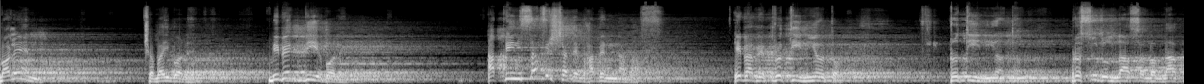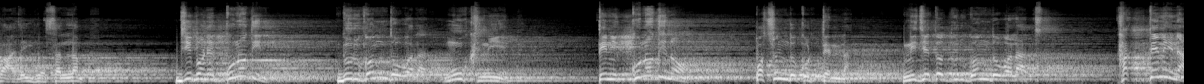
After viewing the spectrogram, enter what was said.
বলেন? সবাই বলেন। বিবেক দিয়ে বলেন। আপনি ইনসাফের সাথে ভাবেন না, বাফ। এভাবে প্রতিনিয়ত প্রতিনিয়ত রসুল্লাহ সাল আলী সাল্লাম জীবনে কোনোদিন দুর্গন্ধওয়ালা মুখ নিয়ে তিনি কোনোদিনও পছন্দ করতেন না। নিজে তো দুর্গন্ধওয়ালা থাকতেনই না।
